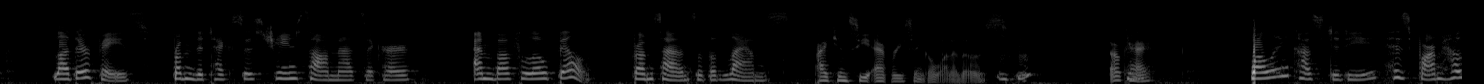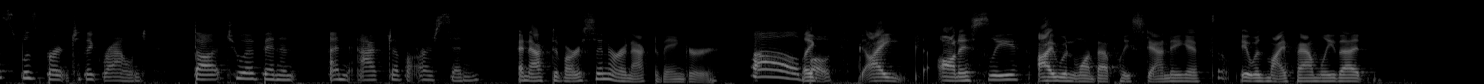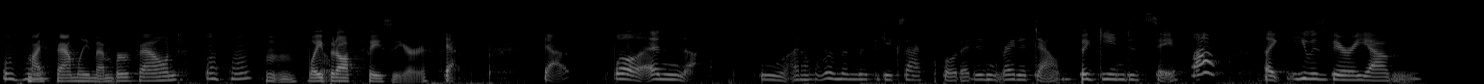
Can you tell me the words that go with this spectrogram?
Leatherface from the Texas Chainsaw Massacre, and Buffalo Bill from Silence of the Lambs. I can see every single one of those. Mm-hmm. Okay. While in custody, his farmhouse was burnt to the ground, thought to have been an, an act of arson. An act of arson or an act of anger? Well, Like, both. I honestly, I wouldn't want that place standing if it was my family that Mm-hmm. my family member found. Mm-hmm. Wipe it off the face of the earth. Yeah. Yeah. Well, and ooh, I don't remember the exact quote. I didn't write it down. But Gein did say, "Well, like he was very um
